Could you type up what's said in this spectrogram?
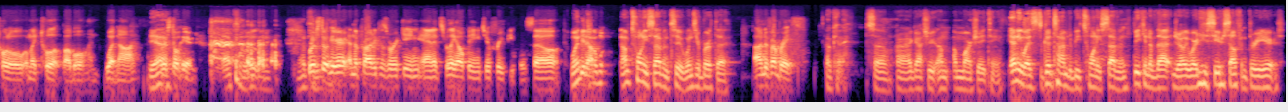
total like tulip bubble and whatnot. Yeah, we're still here. Absolutely. Absolutely. we're still here, and the product is working, and it's really helping to free people. So when you know, I'm 27 too. When's your birthday? Uh, November 8th. Okay. So, all right, I got you. I'm, I'm March 18th. Anyways, it's a good time to be 27. Speaking of that, Joey, where do you see yourself in three years?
